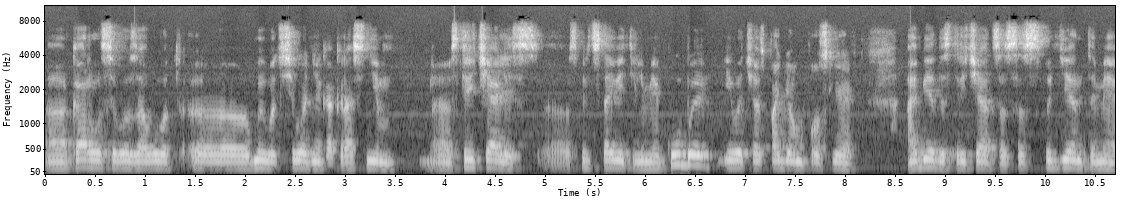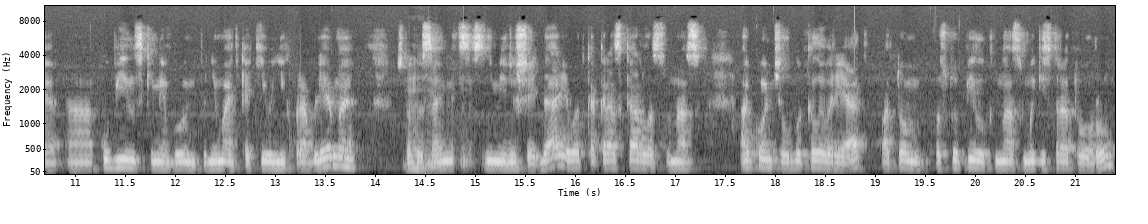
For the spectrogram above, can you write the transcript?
Э, Карлос его зовут. Мы вот сегодня как раз с ним встречались с представителями Кубы. И вот сейчас пойдем после обеда встречаться со студентами кубинскими, будем понимать, какие у них проблемы, чтобы mm-hmm. совместно с ними решить. Да, и вот как раз Карлос у нас окончил бакалавриат, потом поступил к нас в магистратуру.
